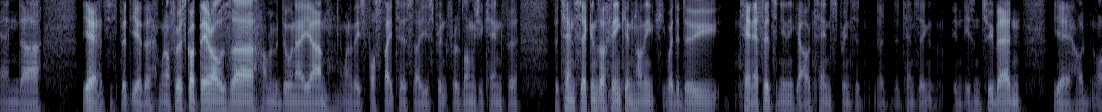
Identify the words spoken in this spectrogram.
and. Uh, yeah, it's just. But yeah, the, when I first got there, I was uh, I remember doing a um, one of these phosphate tests. So you sprint for as long as you can for for ten seconds, I think, and I think you had to do ten efforts, and you think, oh, 10 sprints at, at, at ten seconds isn't too bad, and yeah, I, I,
